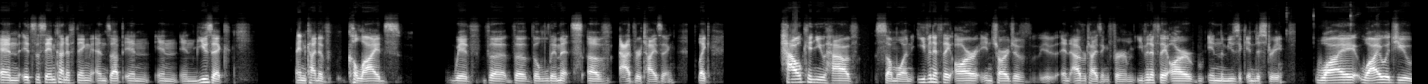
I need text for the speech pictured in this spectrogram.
And it's the same kind of thing that ends up in in in music and kind of collides with the the the limits of advertising. Like how can you have someone even if they are in charge of uh, an advertising firm even if they are in the music industry why why would you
